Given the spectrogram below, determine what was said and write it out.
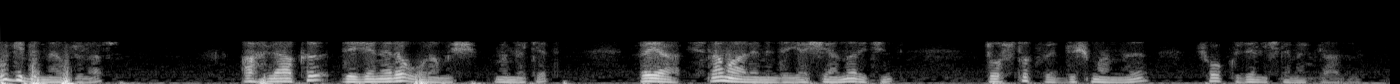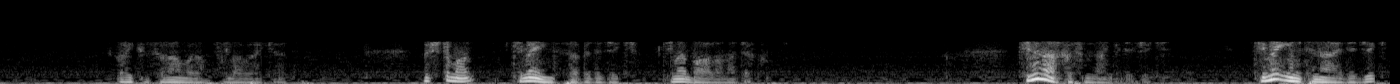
bu gibi mevzular ahlakı dejenere uğramış memleket veya İslam aleminde yaşayanlar için dostluk ve düşmanlığı çok güzel işlemek lazım. Aleyküm selam ve rahmetullahi ve berekat. Müslüman kime intisap edecek? Kime bağlanacak? Kimin arkasından gidecek? Kime imtina edecek?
